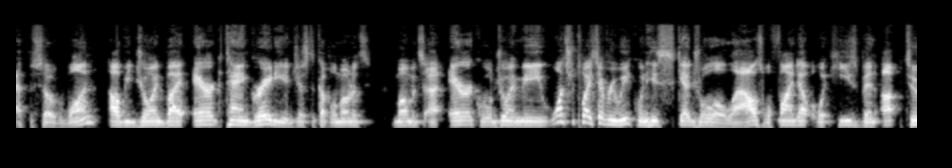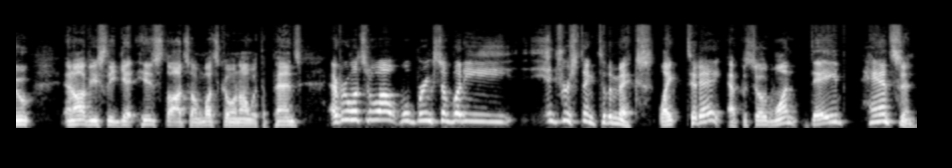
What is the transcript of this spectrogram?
episode one, I'll be joined by Eric Tangradi in just a couple of moments moments. Uh, Eric will join me once or twice every week when his schedule allows. We'll find out what he's been up to and obviously get his thoughts on what's going on with the Pens. Every once in a while, we'll bring somebody interesting to the mix, like today, episode one, Dave Hanson.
